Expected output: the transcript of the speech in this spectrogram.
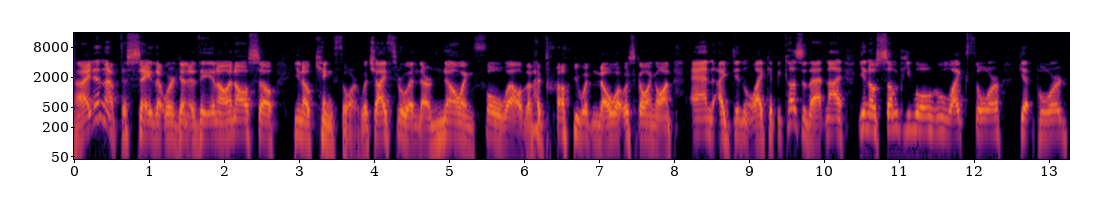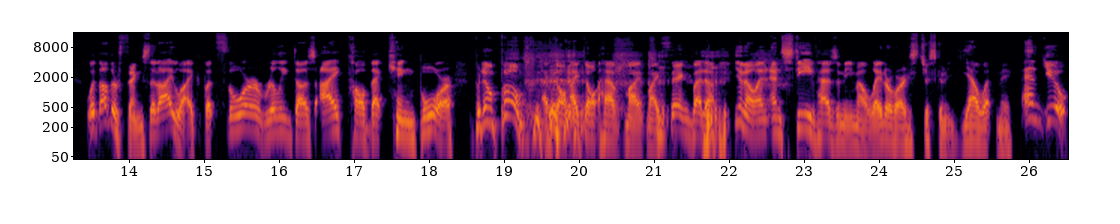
I didn't have to say that we're going to, you know, and also, you know, King Thor, which I threw in there knowing full well that I probably wouldn't know what was going on. And I didn't like it because of that. And I, you know, some people who like Thor get bored with other things that I like, but Thor really does. I called that King Boar. Boom, boom. I don't. I don't have my my thing, but uh, you know, and and Steve has an email later where he's just going to yell at me and you.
